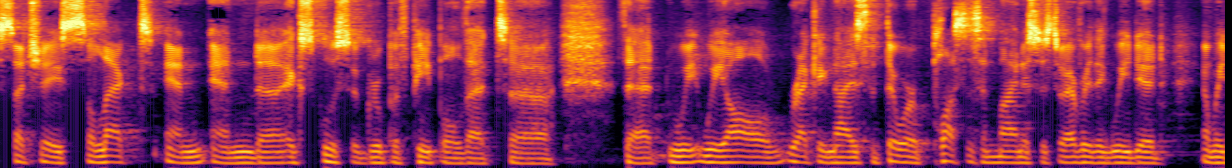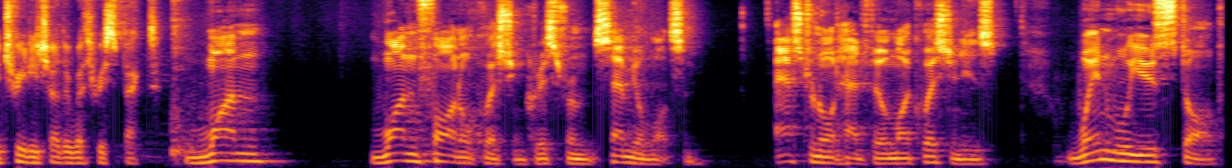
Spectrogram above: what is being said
such a select and and uh, exclusive group of people that uh, that we we all recognize that there were pluses and minuses to everything we did, and we treat each other with respect. One one final question, Chris, from Samuel Watson, astronaut Hadfield. My question is, when will you stop?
